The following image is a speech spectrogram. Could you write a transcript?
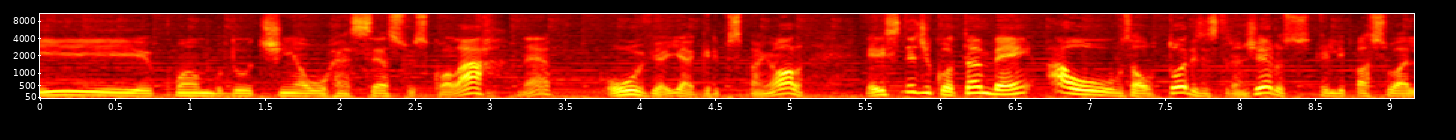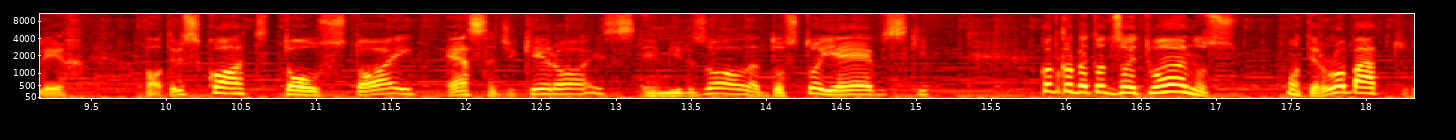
e quando tinha o recesso escolar, né, houve aí a gripe espanhola, ele se dedicou também aos autores estrangeiros. Ele passou a ler Walter Scott, Tolstói, essa de Queiroz, Emílio Zola, Dostoiévski. Quando completou 18 anos, Monteiro Lobato,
